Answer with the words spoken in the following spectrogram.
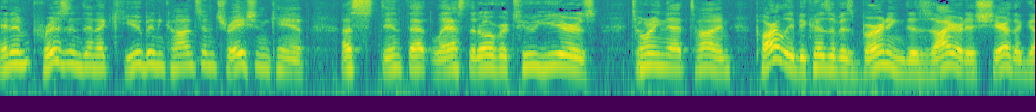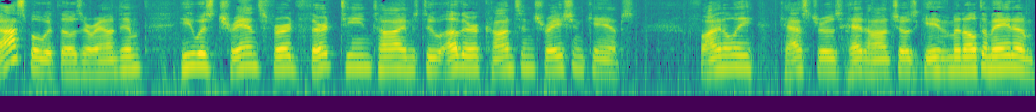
and imprisoned in a Cuban concentration camp, a stint that lasted over two years. During that time, partly because of his burning desire to share the gospel with those around him, he was transferred 13 times to other concentration camps. Finally, Castro's head honchos gave him an ultimatum.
